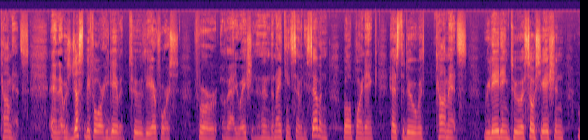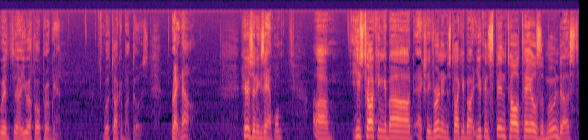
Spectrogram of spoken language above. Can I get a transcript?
comments. And it was just before he gave it to the Air Force for evaluation. And then the 1977 ballpoint ink has to do with comments relating to association with the UFO program. We'll talk about those right now. Here's an example. Uh, he's talking about, actually, Vernon is talking about, you can spin tall tales of moon dust,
